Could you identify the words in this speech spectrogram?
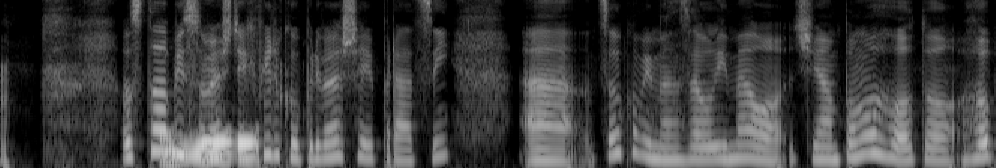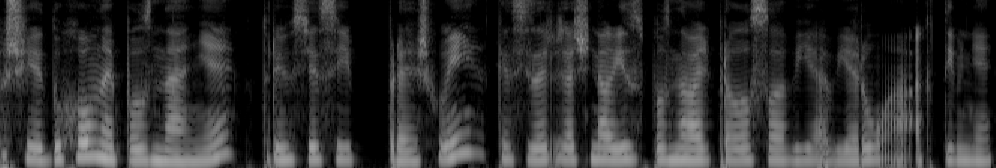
Ostala by som ešte chvíľku pri vašej práci a celkom by ma zaujímalo, či vám pomohlo to hlbšie duchovné poznanie, ktorým ste si prešli, keď si začínali spoznávať pravoslavy a vieru a aktívne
